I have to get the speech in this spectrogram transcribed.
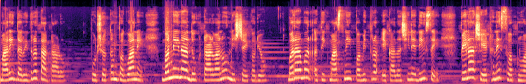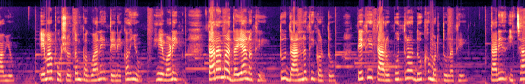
મારી દરિદ્રતા ટાળો. પુરુષોત્તમ ભગવાને બંનેના દુઃખ ટાળવાનો નિશ્ચય કર્યો. બરાબર અધિક માસની પવિત્ર એકાદશીને દિવસે પેલા શેઠને સ્વપ્ન આવ્યું. એમાં પુરુષોત્તમ ભગવાને તેને કહ્યું, હે વણિક, તારામાં દયા નથી, તું દાન નથી કરતો. તેથી તારો પુત્ર દુઃખ મળતું નથી. તારી ઈચ્છા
